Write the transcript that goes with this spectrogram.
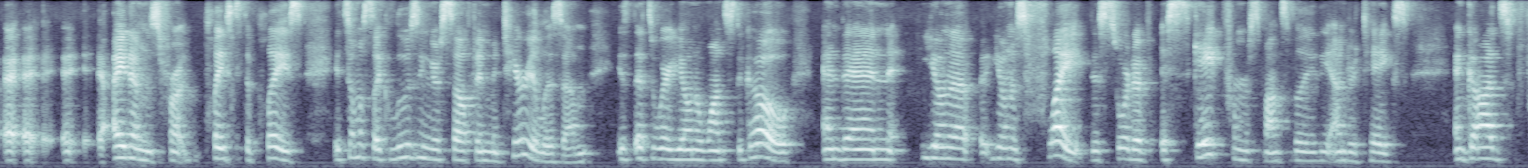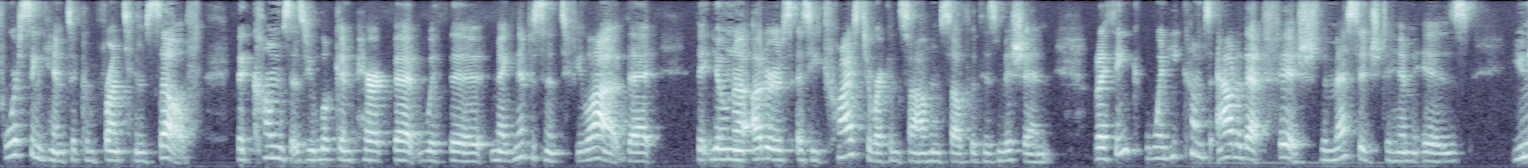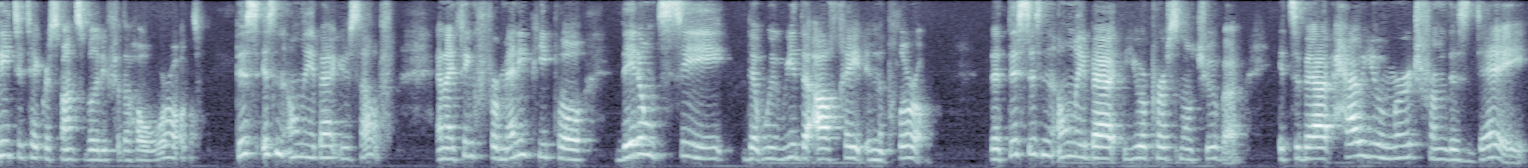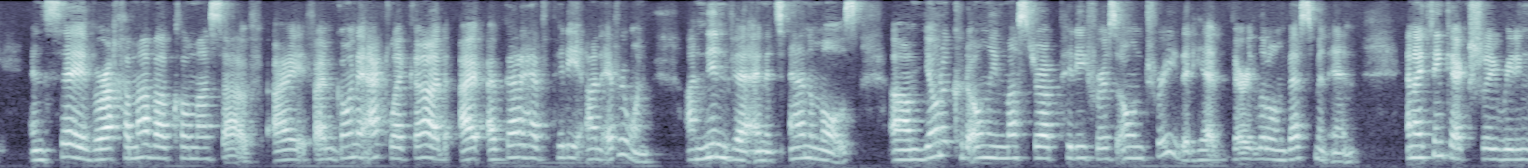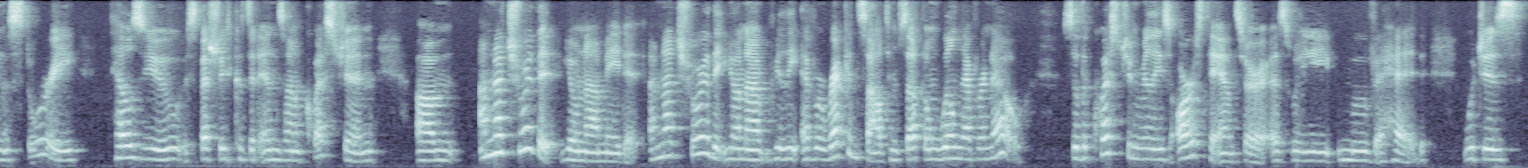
items from place to place. It's almost like losing yourself in materialism. Is that's where Yona wants to go, and then Yonah, Yonah's flight, this sort of escape from responsibility he undertakes, and God's forcing him to confront himself. That comes as you look in Perek Bet with the magnificent tefillah that that Yonah utters as he tries to reconcile himself with his mission. But I think when he comes out of that fish, the message to him is you need to take responsibility for the whole world. This isn't only about yourself. And I think for many people, they don't see that we read the al khait in the plural, that this isn't only about your personal tshuva. It's about how you emerge from this day and say, V'rachamav al kol masav. I, if I'm going to act like God, I, I've got to have pity on everyone, on Nineveh and its animals. Um, Yonah could only muster up pity for his own tree that he had very little investment in. And I think actually reading the story tells you, especially because it ends on a question, um, I'm not sure that Yonah made it. I'm not sure that Yonah really ever reconciled himself and we'll never know. So the question really is ours to answer as we move ahead, which is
